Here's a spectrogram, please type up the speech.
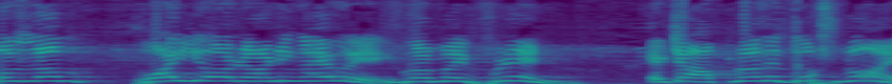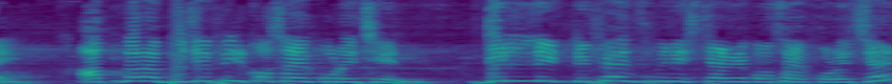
বললাম why you are running away you are my friend এটা আপনাদের দোষ নয়। আপনারা বিজেপির কথায় করেছেন, দিল্লির ডিফেন্স মিনিস্টারের কথায় করেছেন।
